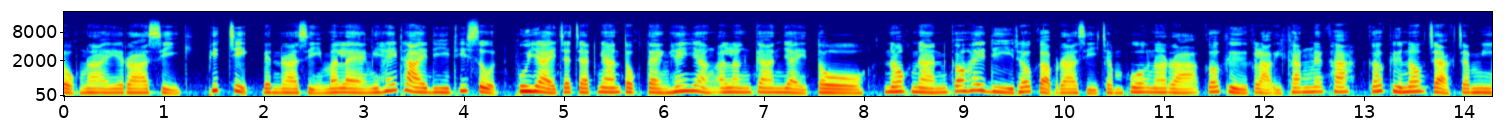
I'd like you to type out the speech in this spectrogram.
ตกในราศี พิจิกเป็นราศีแมลงนี้ให้ทายดีที่สุด ผู้ใหญ่จะจัดงานตกแต่งให้อย่างอลังการใหญ่โต นอกนั้นก็ให้ดีเท่ากับราศีจำพวกนระก็คือกล่าวอีกครั้งนะคะ ก็คือนอกจากจะมี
